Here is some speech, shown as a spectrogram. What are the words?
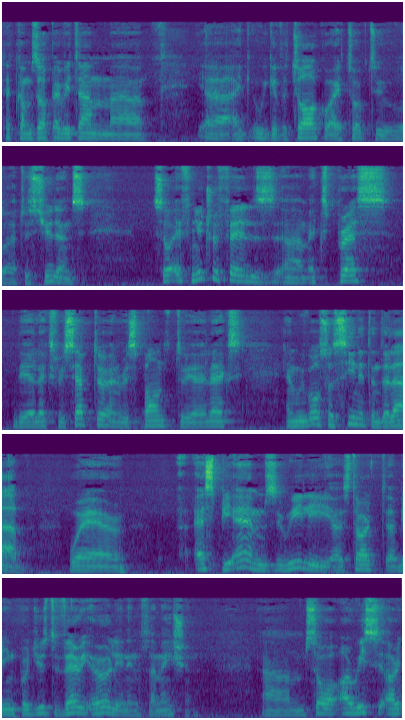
that comes up every time uh, uh, we give a talk or I talk to uh, to students. So if neutrophils um, express the ALX receptor and respond to ALX, and we've also seen it in the lab where SPMs really uh, start uh, being produced very early in inflammation. Um, so are we? Are,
